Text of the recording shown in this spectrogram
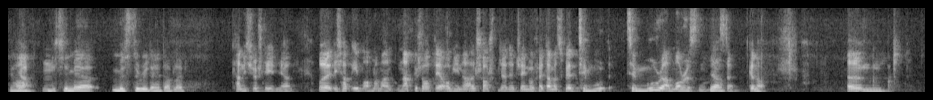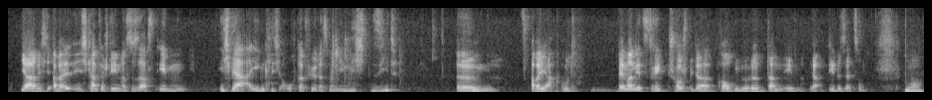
ja, ja ein hm. bisschen mehr Mystery dahinter bleibt. Kann ich verstehen, ja. Ich habe eben auch nochmal nachgeschaut, der Originalschauspieler der Django Fett damals wäre Timu Timura Morrison. Ja. Genau. Ähm, ja, richtig. Aber ich kann verstehen, was du sagst. Eben, ich wäre eigentlich auch dafür, dass man ihn nicht sieht. Ähm, hm. Aber ja, gut. Wenn man jetzt dringend Schauspieler brauchen würde, dann eben, ja, die Besetzung. Ja,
